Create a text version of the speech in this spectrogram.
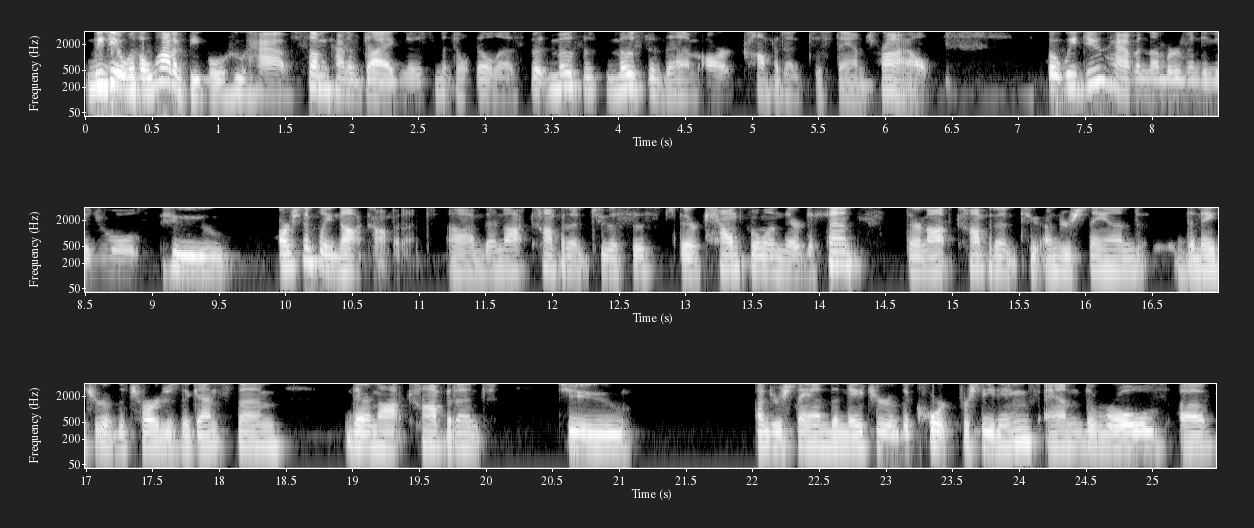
we deal with a lot of people who have some kind of diagnosed mental illness, but most of, most of them are competent to stand trial. But we do have a number of individuals who are simply not competent. Um, they're not competent to assist their counsel in their defense. They're not competent to understand the nature of the charges against them. They're not competent to understand the nature of the court proceedings and the roles of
